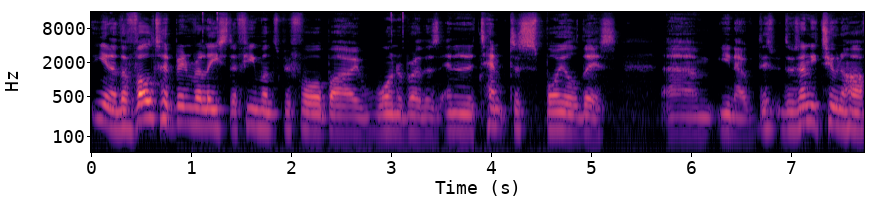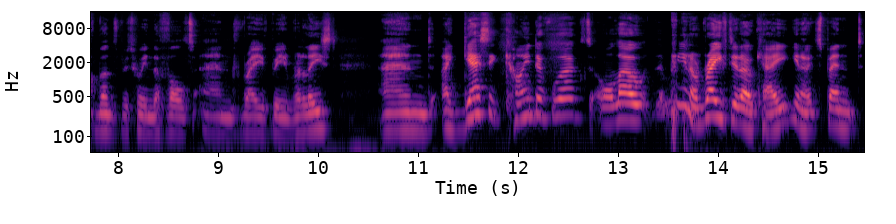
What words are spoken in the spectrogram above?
you know, the Vault had been released a few months before by Warner Brothers in an attempt to spoil this. Um, you know, this, there was only two and a half months between the Vault and Rave being released, and I guess it kind of worked. Although, you know, Rave did okay. You know, it spent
